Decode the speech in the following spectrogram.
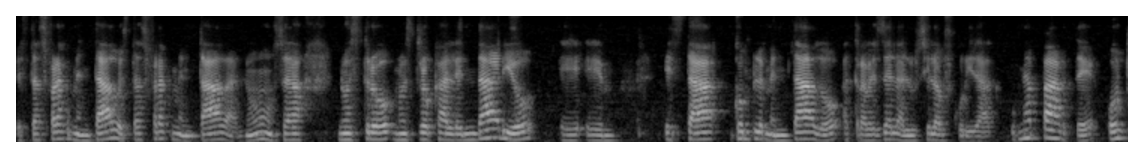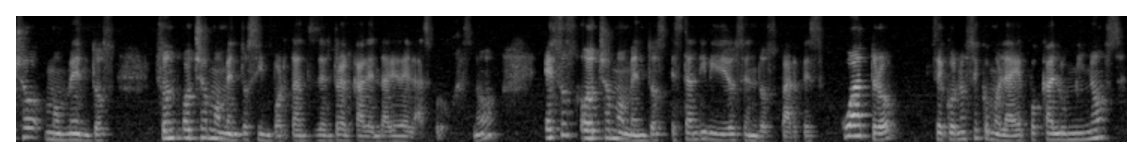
estás fragmentado, estás fragmentada, ¿no? O sea, nuestro, nuestro calendario eh, em, está complementado a través de la luz y la oscuridad. Una parte, ocho momentos, son ocho momentos importantes dentro del calendario de las brujas, ¿no? Esos ocho momentos están divididos en dos partes. Cuatro se conoce como la época luminosa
